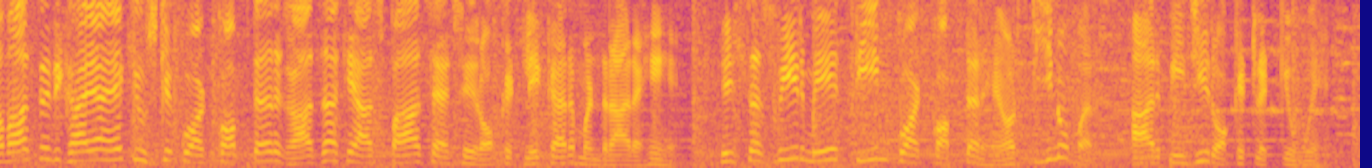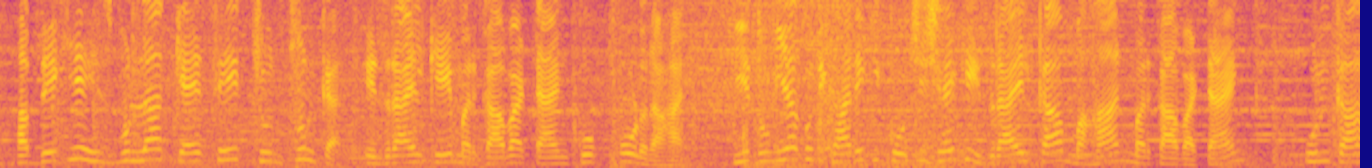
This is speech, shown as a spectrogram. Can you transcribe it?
हमास ने दिखाया है कि उसके क्वाडकॉप्टर गाजा के आसपास ऐसे रॉकेट लेकर मंडरा रहे हैं। इस तस्वीर में तीन क्वाडकॉप्टर हैं और तीनों पर आरपीजी रॉकेट लटके हुए हैं। अब देखिए हिजबुल्ला कैसे चुन चुन कर इसराइल के मरकावा टैंक को फोड़ रहा है। ये दुनिया को दिखाने की कोशिश है कि इसराइल का महान मरकावा टैंक उनका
